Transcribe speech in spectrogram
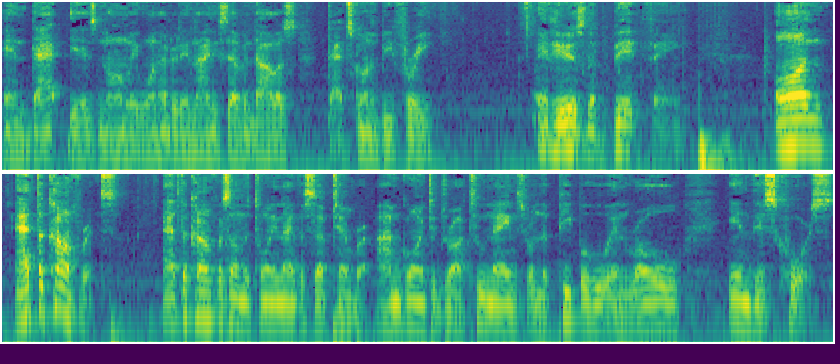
And that is normally $197. That's going to be free. And here's the big thing on at the conference, at the conference on the 29th of September, I'm going to draw two names from the people who enroll in this course.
